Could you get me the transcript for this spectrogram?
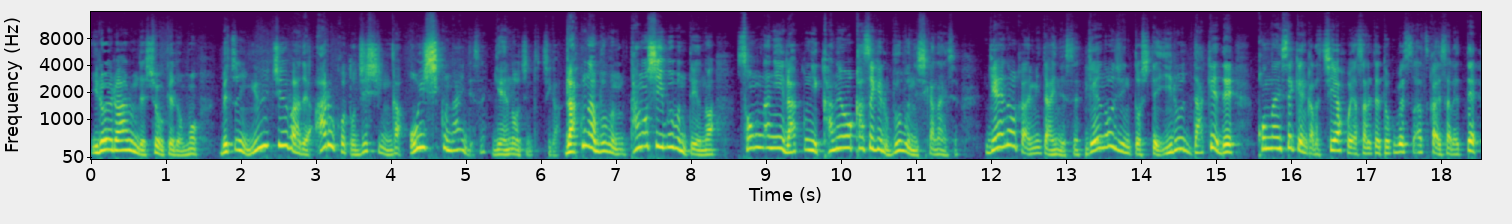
いろいろあるんでしょうけども別に YouTuber であること自身が美味しくないんですね芸能人と違う楽な部分楽しい部分っていうのはそんなに楽に金を稼げる部分にしかないんですよ。芸能界みたいにですね芸能人としているだけでこんなに世間からちやほやされて特別扱いされて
